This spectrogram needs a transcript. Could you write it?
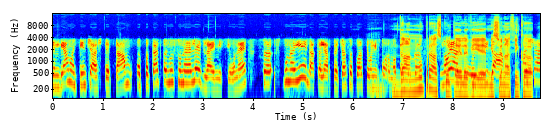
gândeam în timp ce așteptam, uh, păcat că nu sună elevi la emisiune, să spună ei dacă le-ar plăcea să poarte uniformă. Da, pentru că nu prea ascultă noi elevii adulții, emisiunea, da, fiindcă așa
